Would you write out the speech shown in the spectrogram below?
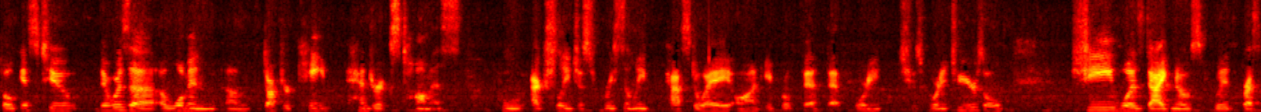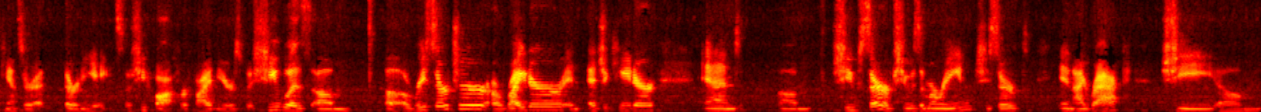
focus to. There was a, a woman, um, Dr. Kate Hendricks Thomas, who actually just recently passed away on April 5th at 40. She was 42 years old. She was diagnosed with breast cancer at 38. So she fought for five years, but she was um, a researcher, a writer, an educator, and um, she served. She was a Marine. She served in Iraq. She um,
